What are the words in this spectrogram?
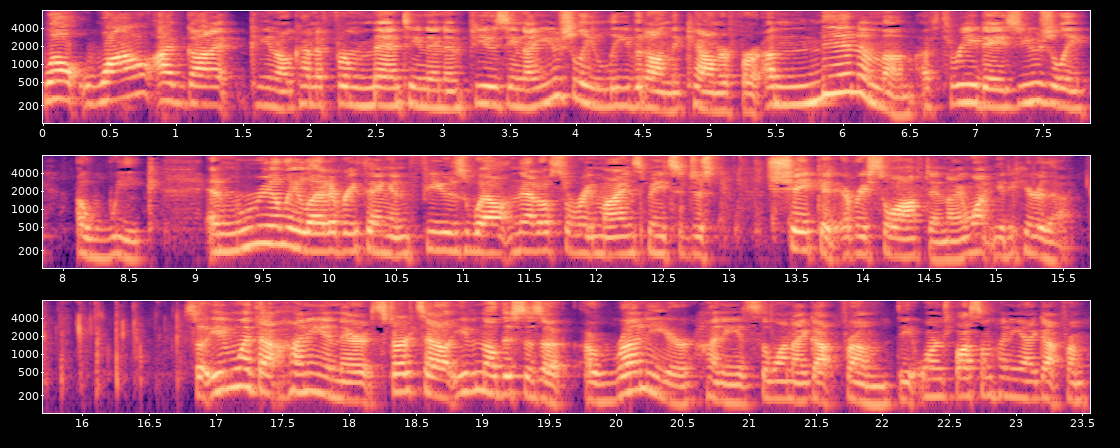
Well, while I've got it, you know, kind of fermenting and infusing, I usually leave it on the counter for a minimum of three days, usually a week, and really let everything infuse well. And that also reminds me to just shake it every so often. I want you to hear that. So even with that honey in there, it starts out, even though this is a, a runnier honey, it's the one I got from, the orange blossom honey I got from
